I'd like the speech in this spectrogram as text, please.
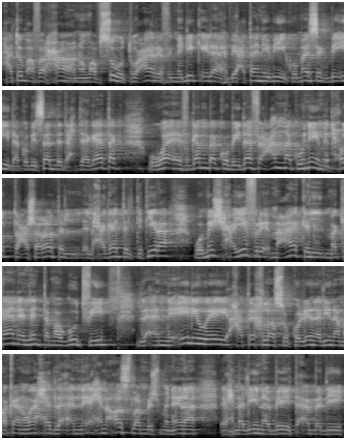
هتبقى فرحان ومبسوط وعارف إن ليك إله بيعتني بيك وماسك بإيدك وبيسدد احتياجاتك وواقف جنبك وبيدافع عنك ونيم تحط عشرات الحاجات الكتيرة ومش هيفرق معاك المكان اللي انت موجود فيه لأن anyway هتخلص وكلنا لينا مكان واحد. لأن إحنا أصلا مش من هنا. إحنا لينا بيت أبدي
